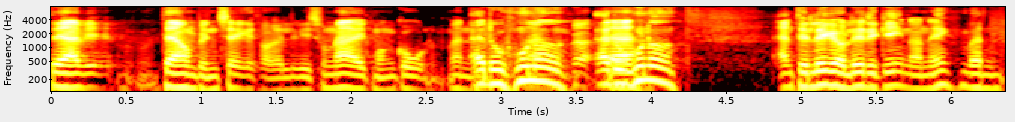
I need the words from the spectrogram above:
Det er, vi, det er hun blevet tjekket for heldigvis. Hun er ikke mongol. Men, Er du 100? Ja, gør- er du ja. 100? Jamen, det ligger jo lidt i generne, ikke? Men,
